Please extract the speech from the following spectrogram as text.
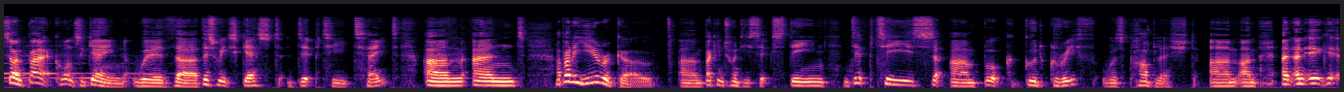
So I'm back once again with uh, this week's guest, Dipti Tate. Um, and about a year ago, um, back in 2016, Dipti's um, book Good Grief was published, um, um and, and it,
